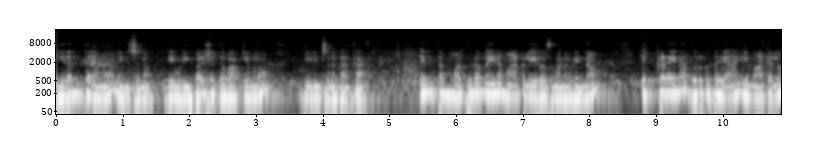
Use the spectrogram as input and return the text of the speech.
నిరంతరము నిలుచును. దేవుడి పరిశుద్ధ వాక్యమును దీవించునుగాక. ఎంత మధురమైన మాటలు ఈరోజు మనం విన్నాం. ఎక్కడైనా దొరుకుతాయా ఈ మాటలు?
